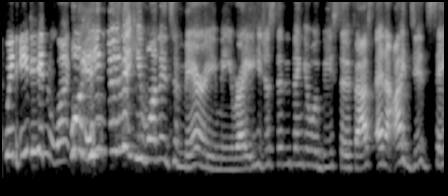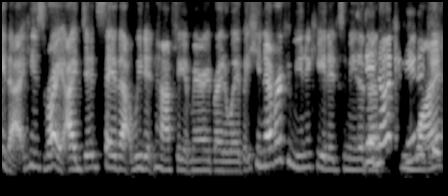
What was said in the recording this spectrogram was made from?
when he didn't want well kids. he knew that he wanted to marry me right? He just didn't think it would be so fast. And i did say that. He's right. I did say that we didn't have to get married right away but he never communicated to me that did not want,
